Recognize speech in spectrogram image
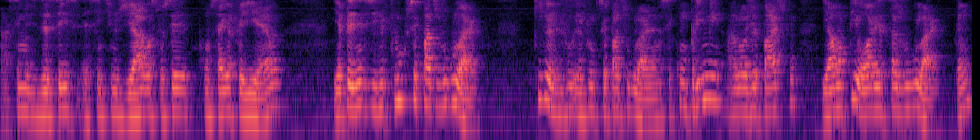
acima de 16 eh, centímetros de água, se você consegue aferir ela, e a presença de refluxo hepatojugular que é refluxo hepático jugular? Né? Você comprime a loja hepática e há uma piora está jugular. Então,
